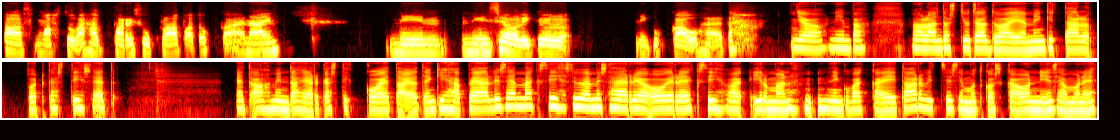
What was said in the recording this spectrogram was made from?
taas mahtui vähän pari suklaapatukkaa ja näin. Niin, niin se oli kyllä niin kuin kauheata. Joo, niinpä. Me ollaan tuosta juteltu aiemminkin täällä podcastissa, että että ahminta herkästi koetaan jotenkin häpeällisemmäksi syömishäiriöoireeksi ilman, niin kuin vaikka ei tarvitsisi, mutta koska on niin semmoinen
